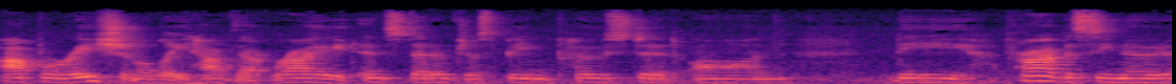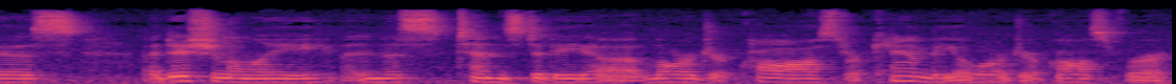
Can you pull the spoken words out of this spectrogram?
operationally have that right instead of just being posted on the privacy notice. Additionally, and this tends to be a larger cost or can be a larger cost for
